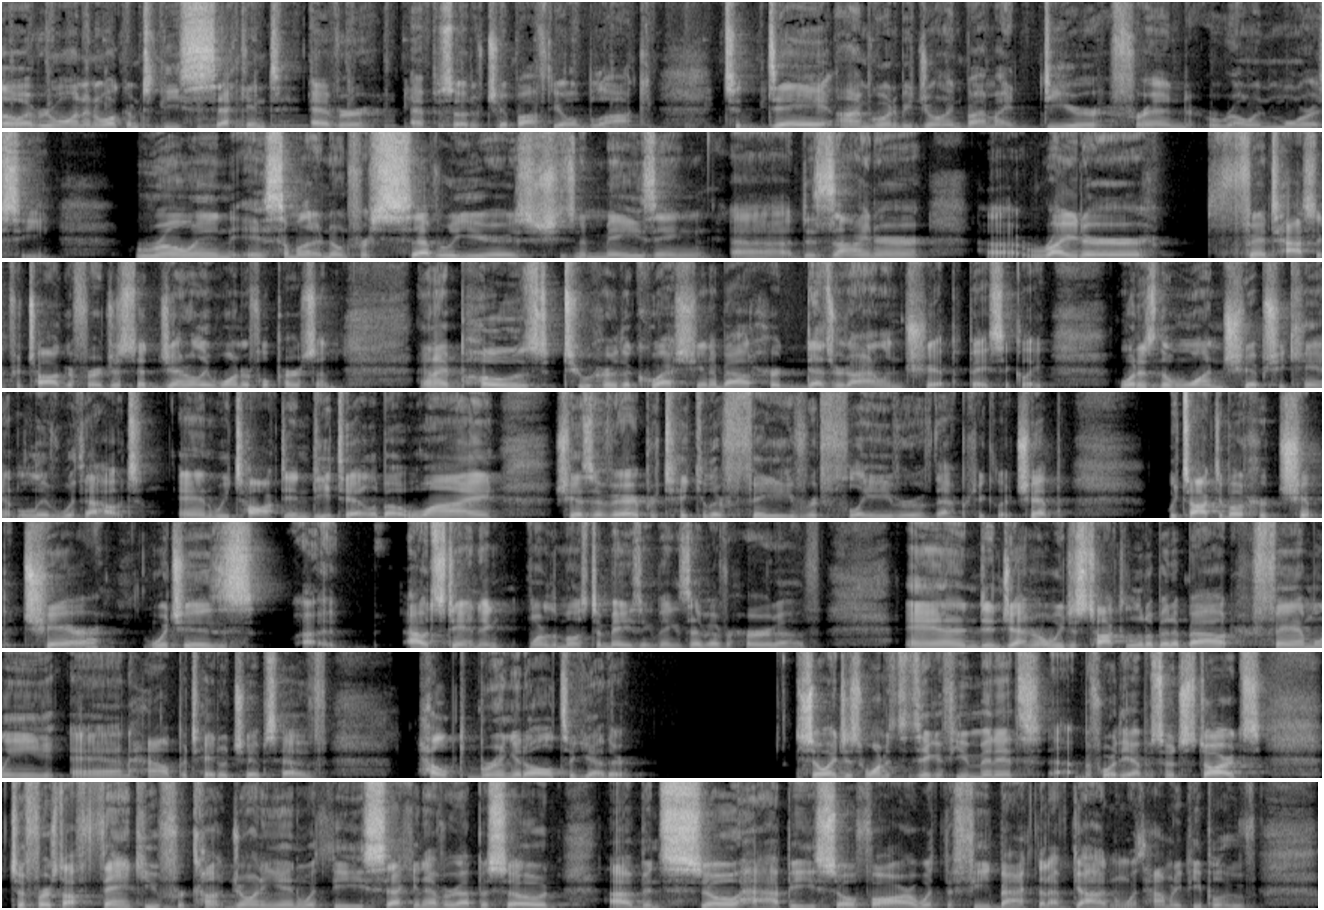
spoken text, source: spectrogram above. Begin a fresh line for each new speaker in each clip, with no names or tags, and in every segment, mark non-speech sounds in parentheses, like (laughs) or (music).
Hello, everyone, and welcome to the second ever episode of Chip Off the Old Block. Today, I'm going to be joined by my dear friend, Rowan Morrissey. Rowan is someone that I've known for several years. She's an amazing uh, designer, uh, writer, fantastic photographer, just a generally wonderful person. And I posed to her the question about her desert island chip, basically. What is the one chip she can't live without? And we talked in detail about why she has a very particular favorite flavor of that particular chip. We talked about her chip chair, which is uh, outstanding, one of the most amazing things I've ever heard of. And in general, we just talked a little bit about her family and how potato chips have helped bring it all together. So I just wanted to take a few minutes uh, before the episode starts to first off thank you for joining in with the second ever episode. I've been so happy so far with the feedback that I've gotten with how many people who've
